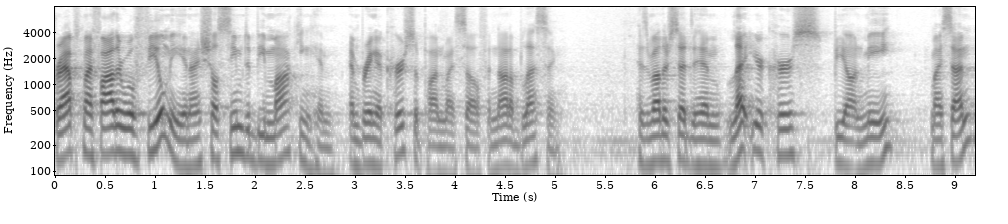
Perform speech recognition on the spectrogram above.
Perhaps my father will feel me, and I shall seem to be mocking him and bring a curse upon myself and not a blessing. His mother said to him, Let your curse be on me, my son.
